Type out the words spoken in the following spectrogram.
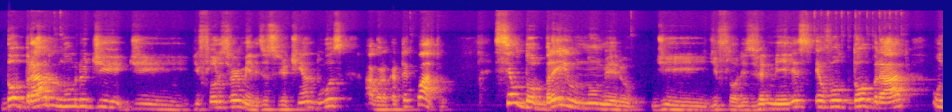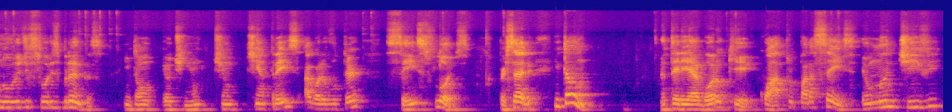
dobrar o número de, de, de flores vermelhas. Ou seja, eu tinha duas, agora eu quero ter quatro. Se eu dobrei o número de, de flores vermelhas, eu vou dobrar o número de flores brancas. Então, eu tinha, tinha, tinha três, agora eu vou ter seis flores. Percebe? Então, eu teria agora o quê? 4 para 6. Eu mantive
